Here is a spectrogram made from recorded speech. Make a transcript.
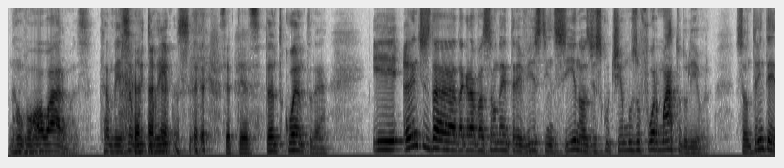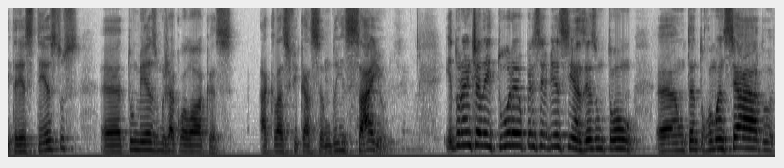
não vão ao ar, mas também são muito ricos. Certeza. Tanto quanto, né? E antes da, da gravação da entrevista em si, nós discutimos o formato do livro. São 33 textos, uh, tu mesmo já colocas a classificação do ensaio e durante a leitura eu percebi assim, às vezes um tom uh, um tanto romanceado,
